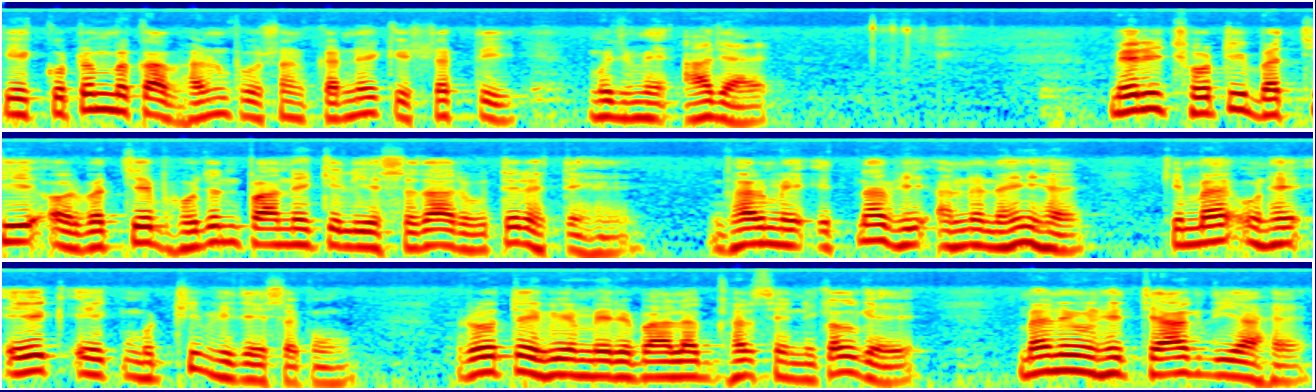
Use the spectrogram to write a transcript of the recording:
कि कुटुंब का भरण पोषण करने की शक्ति मुझमें आ जाए। मेरी छोटी बच्ची और बच्चे भोजन पाने के लिए सदा रोते रहते हैं। घर में इतना भी अन्न नहीं है कि मैं उन्हें एक एक मुट्ठी भी दे सकूँ। रोते हुए मेरे बालक घर से निकल गए। मैंने उन्हें त्याग दिया है।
